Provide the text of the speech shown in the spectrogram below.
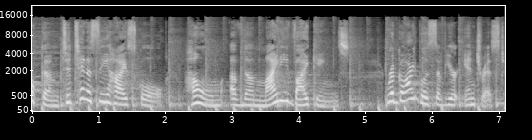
Welcome to Tennessee High School, home of the mighty Vikings. Regardless of your interest,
